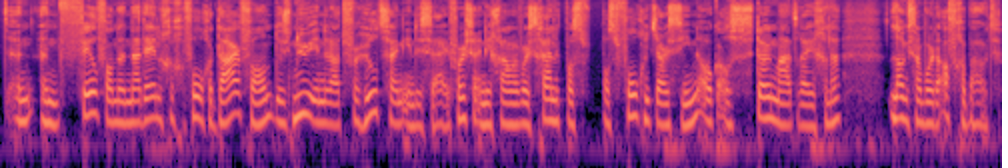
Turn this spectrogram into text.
een, een veel van de nadelige gevolgen daarvan, dus nu inderdaad verhuld zijn in de cijfers. En die gaan we waarschijnlijk pas, pas volgend jaar zien, ook als steunmaatregelen langzaam worden afgebouwd.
